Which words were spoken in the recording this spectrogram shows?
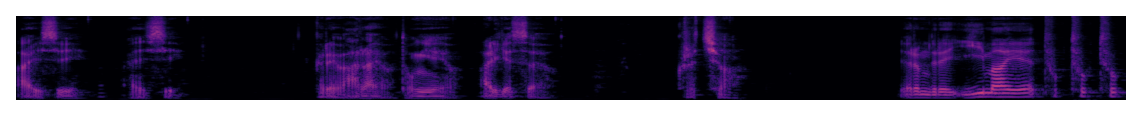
I see, I see. 그래요, 알아요, 동의해요, 알겠어요. 그렇죠. 여러분들의 이마에 툭툭툭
